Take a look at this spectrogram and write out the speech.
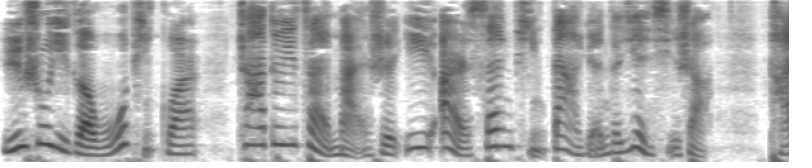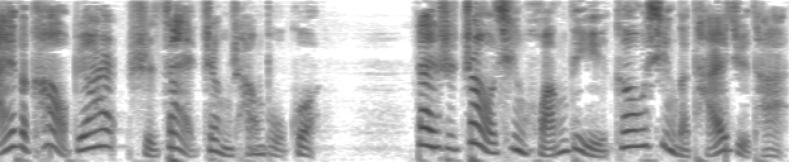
于叔一个五品官扎堆在满是一二三品大员的宴席上，排的靠边是再正常不过。但是赵庆皇帝高兴的抬举他，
